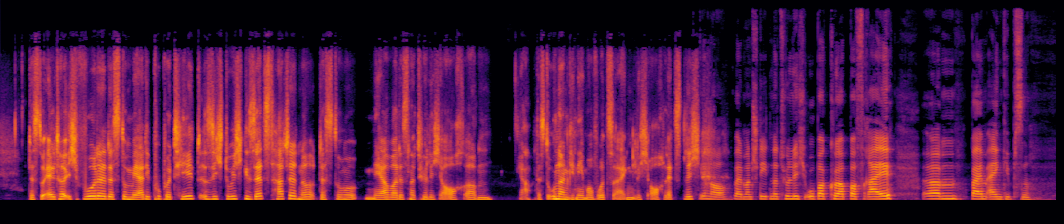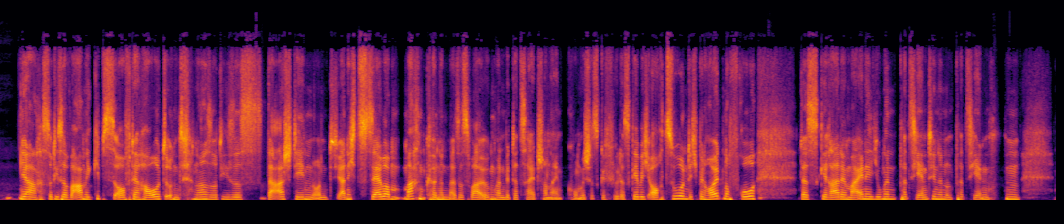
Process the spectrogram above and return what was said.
desto älter ich wurde, desto mehr die Pubertät sich durchgesetzt hatte, ne, desto mehr war das natürlich auch, ähm, ja, desto unangenehmer wurde es eigentlich auch letztlich. Genau, weil man steht natürlich oberkörperfrei ähm, beim Eingipsen. Ja, so dieser warme Gips auf der Haut und ne, so dieses Dastehen und ja nichts selber machen können. Also es war irgendwann mit der Zeit schon ein komisches Gefühl. Das gebe ich auch zu und ich bin heute noch froh, dass gerade meine jungen Patientinnen und Patienten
